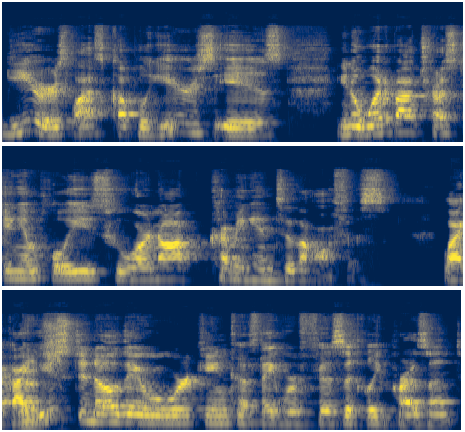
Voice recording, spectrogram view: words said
years, last couple years, is you know what about trusting employees who are not coming into the office? Like yes. I used to know they were working because they were physically present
